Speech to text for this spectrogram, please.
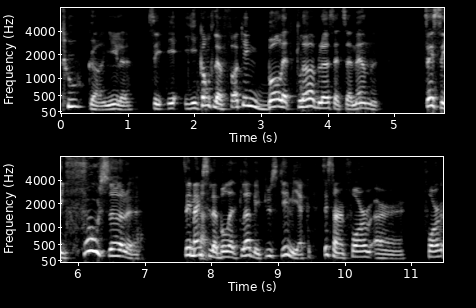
tout gagner. Là. C'est, il, il est contre le fucking Bullet Club là, cette semaine. Tu sais, c'est fou ça. Là. Tu sais, même Ah. si le Bullet Club est plus ce qu'il est, mais c'est un 4 un four-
